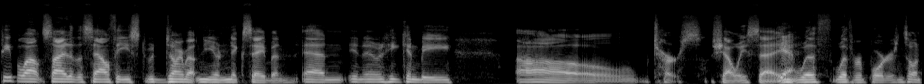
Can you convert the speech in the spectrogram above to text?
people outside of the southeast would talk about you know Nick Saban, and you know he can be oh terse shall we say yeah. with with reporters and so on.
